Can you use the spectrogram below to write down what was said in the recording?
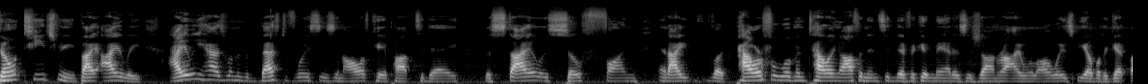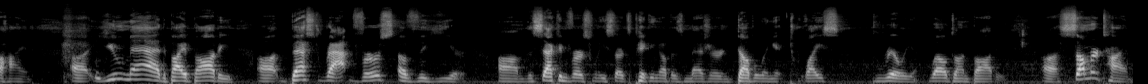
Don't Teach Me by Ailee. Ailee has one of the best voices in all of K-pop today. The style is so fun, and I look powerful woman telling off an insignificant man is a genre I will always be able to get behind. Uh, you Mad by Bobby, uh, best rap verse of the year. Um, the second verse when he starts picking up his measure and doubling it twice, brilliant. Well done, Bobby. Uh, Summertime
